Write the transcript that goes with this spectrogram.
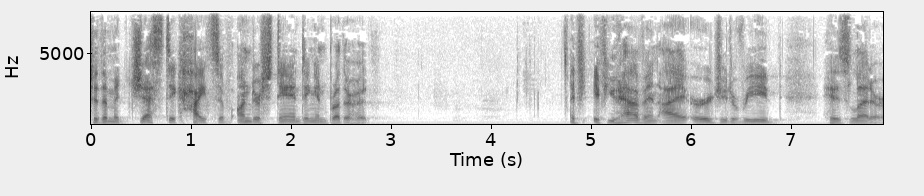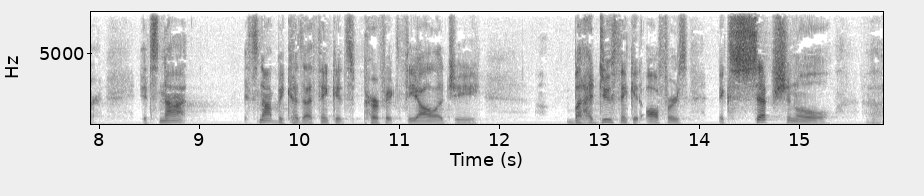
to the majestic heights of understanding and brotherhood. If, if you haven't, I urge you to read his letter. It's not, it's not because I think it's perfect theology, but I do think it offers exceptional uh,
